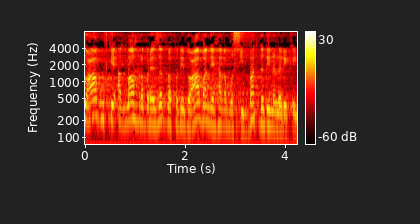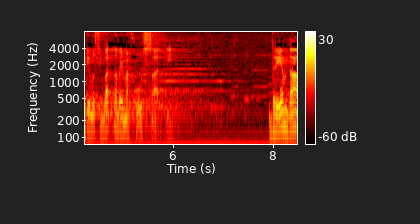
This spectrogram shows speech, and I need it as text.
دعا غوښتې الله رب العزت به په دې دعا باندې هغه مصیبت د دې نه لرې کوي دې مصیبت نه به محفوظ ساتي دریم دا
